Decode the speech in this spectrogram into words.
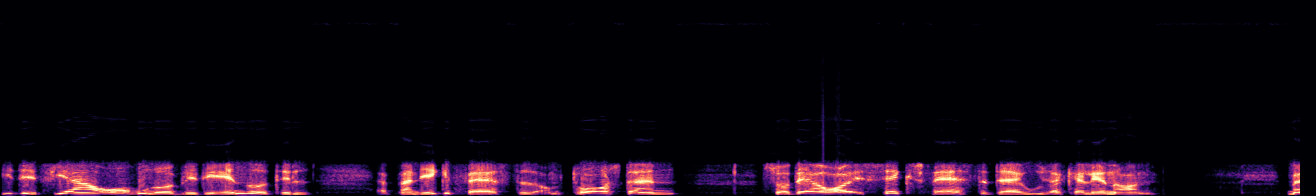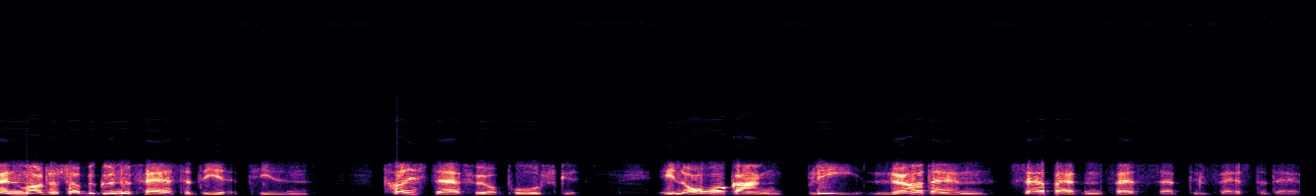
I det fjerde århundrede blev det ændret til, at man ikke fastede om torsdagen, så der røg seks faste dage ud af kalenderen. Man måtte så begynde fastetiden 60 dage før påske. En overgang blev lørdagen, sabbaten, fastsat til fastedag.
